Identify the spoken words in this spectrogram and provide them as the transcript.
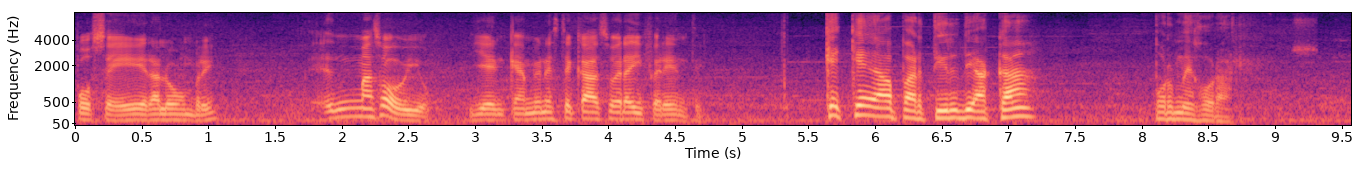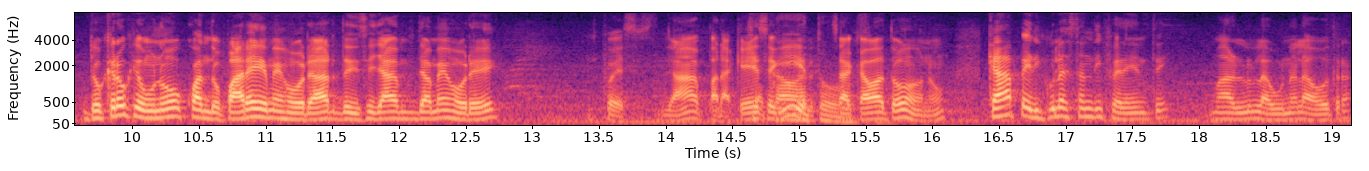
poseer al hombre. Es más obvio. Y en cambio en este caso era diferente. ¿Qué queda a partir de acá por mejorar? Yo creo que uno cuando pare de mejorar, dice ya, ya mejoré, pues ya, ¿para qué Se seguir? Se acaba todo, ¿no? Cada película es tan diferente, Marlon, la una a la otra.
